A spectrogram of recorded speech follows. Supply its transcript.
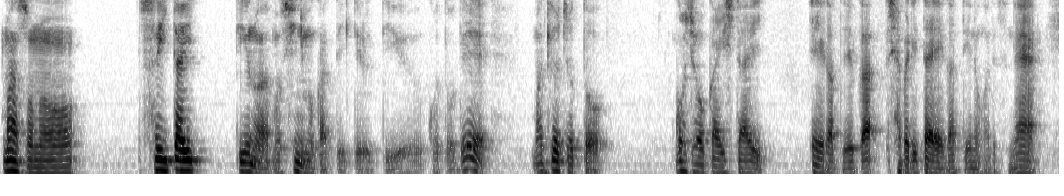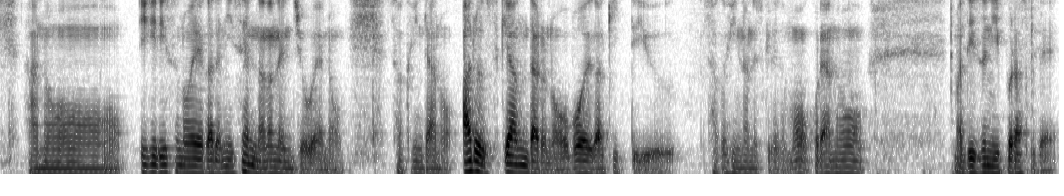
まあその衰退っていうのはもう死に向かっていってるっていうことで、まあ、今日ちょっとご紹介したい映画というか喋りたい映画っていうのがですねあのーイギリスの映画で2007年上映の作品であの「あるスキャンダルの覚書」っていう作品なんですけれどもこれあの、まあ、ディズニープラスで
